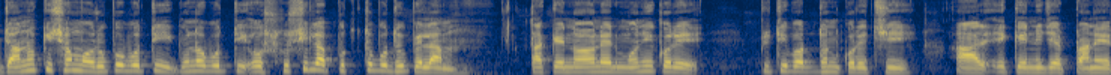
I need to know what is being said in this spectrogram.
জানকীসম রূপবতী, গুণবতী ও সুশীলা পুত্রবধূ পেলাম। তাকে নয়নের মণি করে প্রীতিবর্ধন করেছি আর একে নিজের প্রাণের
